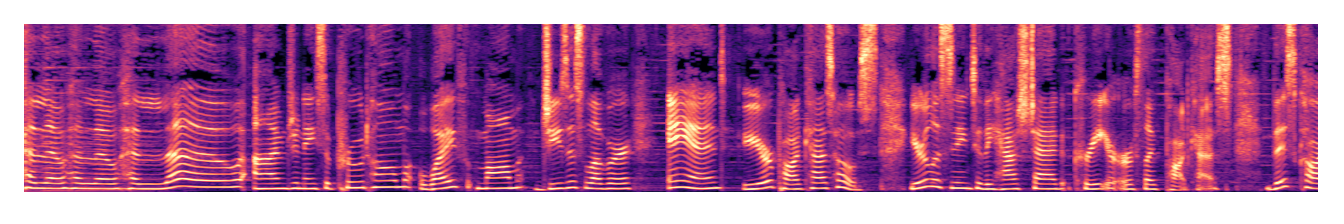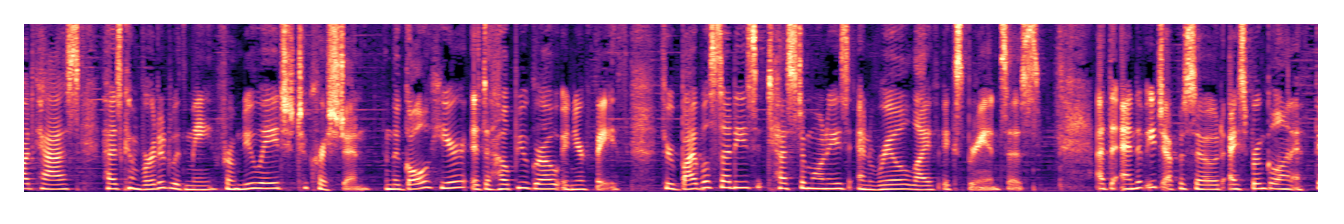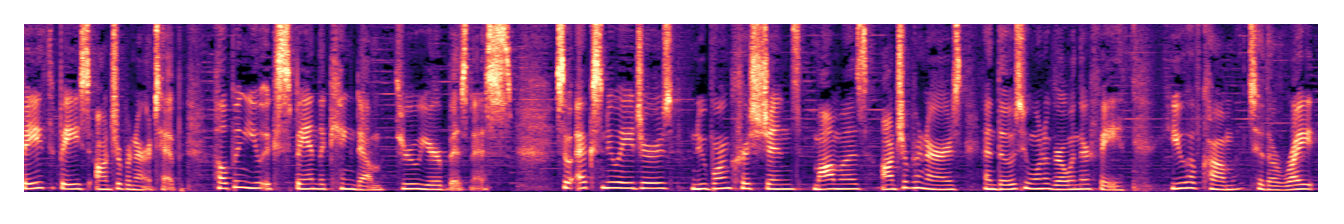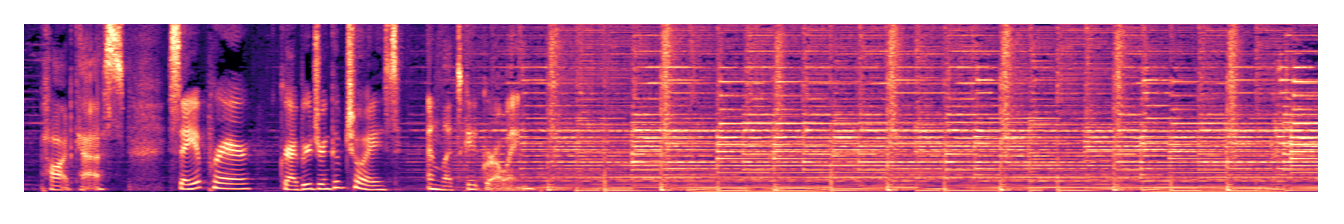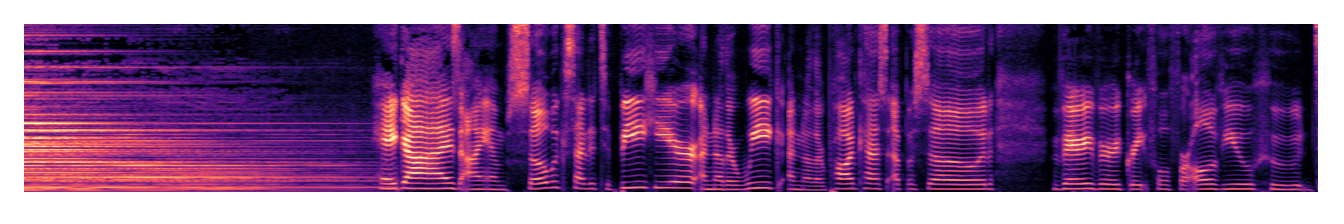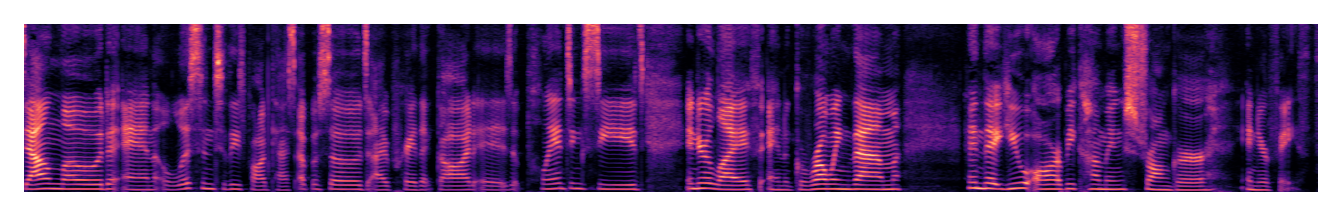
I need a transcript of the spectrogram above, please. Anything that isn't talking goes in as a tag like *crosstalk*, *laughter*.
Hello, hello, hello. I'm Janessa Prudhomme, wife, mom, Jesus lover, and your podcast host. You're listening to the hashtag Create Your Earth Life podcast. This podcast has converted with me from New Age to Christian, and the goal here is to help you grow in your faith through Bible studies, testimonies, and real life experiences. At the end of each episode, I sprinkle on a faith based entrepreneur tip, helping you expand the kingdom through your business. So, ex New Agers, newborn Christians, mamas, entrepreneurs, and those who want to grow in their faith, you have come to the right podcast. Say a prayer, grab your drink of choice, and let's get growing. Hey guys, I am so excited to be here. Another week, another podcast episode. Very, very grateful for all of you who download and listen to these podcast episodes. I pray that God is planting seeds in your life and growing them, and that you are becoming stronger in your faith.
